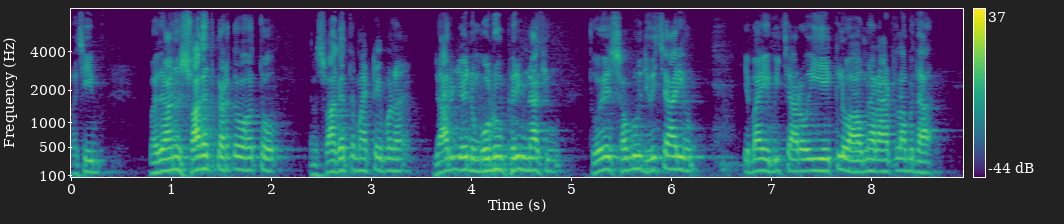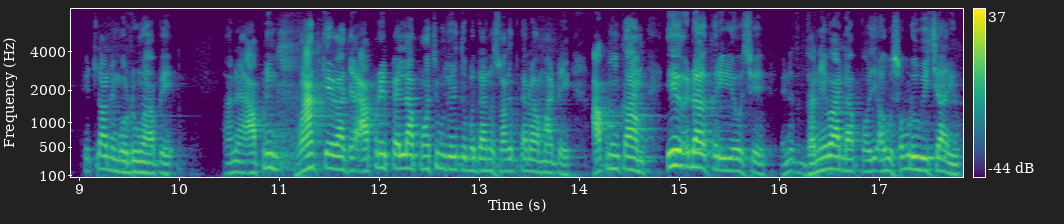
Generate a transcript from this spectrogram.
પછી બધાનું સ્વાગત કરતો હતો અને સ્વાગત માટે પણ જારું જોઈને મોઢું ફેરવી નાખ્યું. તો એ સૌનું જ વિચાર્યું કે ભાઈ બિચારો એ એકલો આવનારા આટલા બધા કેટલાને મોઢું આપે? અને આપણી વાંક કહેવા કે આપણે પહેલાં પહોંચવું જોઈએ તો બધાનું સ્વાગત કરવા માટે. આપણું કામ એ અડા કરી રહ્યો છે. એને તો ધન્યવાદ આપવો આવું સબડું વિચાર્યું.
